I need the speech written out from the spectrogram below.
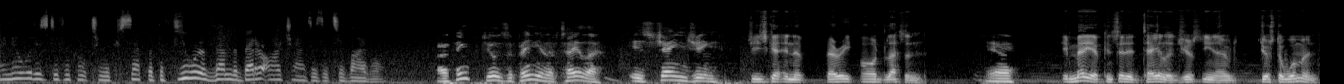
I know it is difficult to accept, but the fewer of them, the better our chances at survival. I think Jill's opinion of Teyla is changing. She's getting a very hard lesson. Yeah. She may have considered Teyla just, you know, just a woman,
